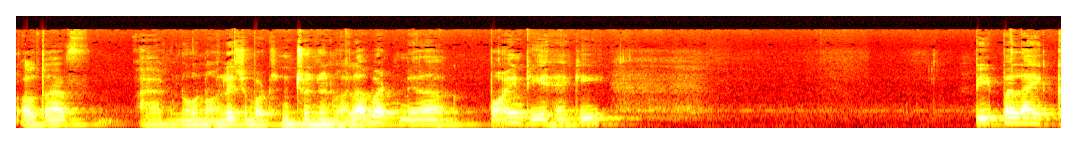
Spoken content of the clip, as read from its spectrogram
ऑल्टो I have no knowledge about Jhunjhunwala but मेरा पॉइंट ये है कि पीपल लाइक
